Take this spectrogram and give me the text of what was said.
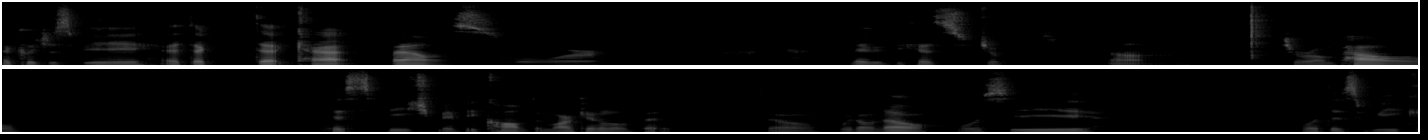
It could just be a dead, dead cat bounce or maybe because um, Jerome Powell, his speech maybe calmed the market a little bit. So we don't know. We'll see what this week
